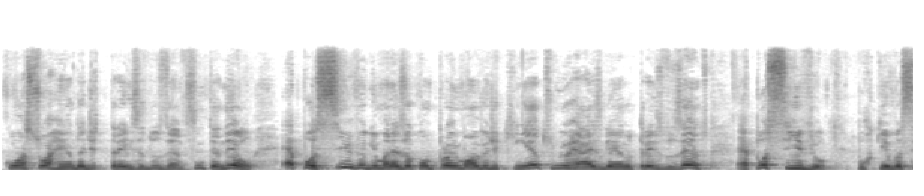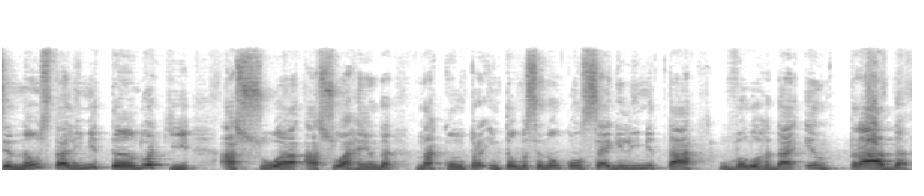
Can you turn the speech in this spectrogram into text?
com a sua renda de 3.200. Entendeu? É possível, Guimarães, eu comprar um imóvel de 500 mil reais ganhando 3.200? É possível, porque você não está limitando aqui a sua, a sua renda na compra, então você não consegue limitar o valor da entrada.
